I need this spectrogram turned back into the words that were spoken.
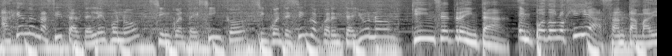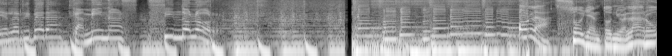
Agenda una cita al teléfono 55 55 41 15 30. En Podología Santa María la Ribera caminas sin dolor. Hola, soy Antonio Alaro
